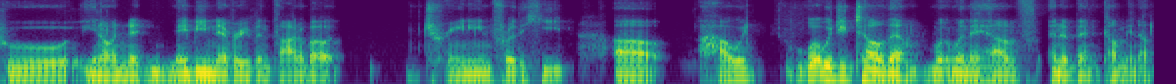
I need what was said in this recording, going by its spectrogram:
who you know n- maybe never even thought about training for the heat, uh, how would what would you tell them when they have an event coming up?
